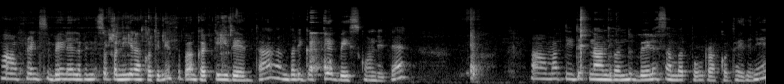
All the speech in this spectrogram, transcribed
ಹಾಂ ಫ್ರೆಂಡ್ಸ್ ಬೇಳೆ ಎಲ್ಲ ಬಂದು ಸ್ವಲ್ಪ ನೀರು ಹಾಕೋತೀನಿ. ಸ್ವಲ್ಪ ಗಟ್ಟಿ ಇದೆ ಅಂತ. ನಾನು ಬರೀ ಗಟ್ಟಿಯಾಗಿ ಬೇಯಿಸ್ಕೊಂಡಿದ್ದೆ. ಮತ್ತು ಇದಕ್ಕೆ ನಾನು ಬಂದು ಬೇಳೆ ಸಾಂಬಾರು ಪೌಡ್ರ್ ಹಾಕೋತಾ ಇದ್ದೀನಿ.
